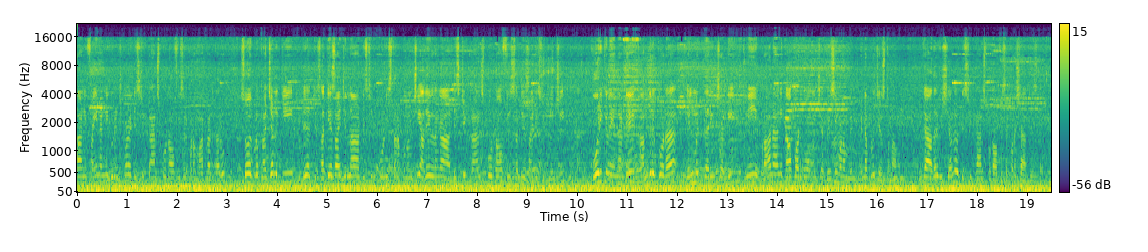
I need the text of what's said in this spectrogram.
దాని ఫైన్ అన్ని గురించి కూడా డిస్ట్రిక్ట్ ట్రాన్స్పోర్ట్ ఆఫీసర్ కూడా మాట్లాడతారు. సో ఇప్పుడు ప్రజలకి సత్యసాయి జిల్లా డిస్ట్రిక్ట్ పోలీస్ తరపు నుంచి అదేవిధంగా district transport office Sathya Sai district నుంచి కోరికలు ఏంటంటే అందరూ కూడా హెల్మెట్ ధరించండి మీ ప్రాణాన్ని కాపాడుకోమని చెప్పేసి మనం విన్- విన్నప్పుడు చేస్తున్నాము. ఇంకా అదర్ విషయాలు డిస్ట్రిక్ట్ ట్రాన్స్పోర్ట్ ఆఫీసర్ కూడా షేర్ చేస్తారు.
